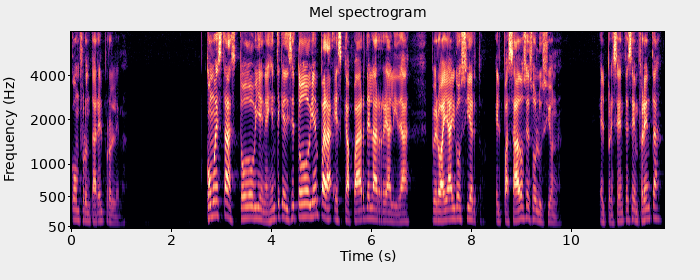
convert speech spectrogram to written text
confrontar el problema. ¿Cómo estás? ¿Todo bien? Hay gente que dice todo bien para escapar de la realidad, pero hay algo cierto. El pasado se soluciona, el presente se enfrenta,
